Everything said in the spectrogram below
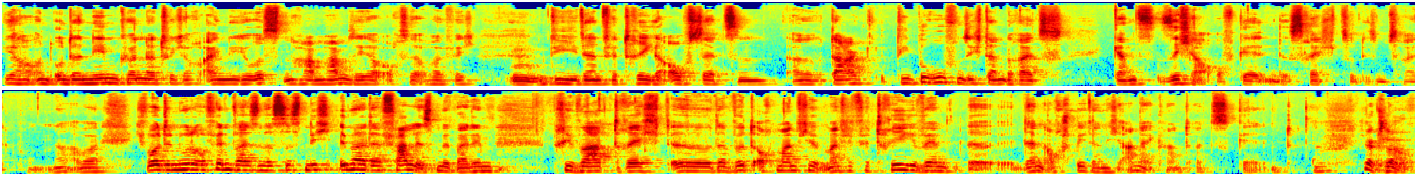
Ja, und Unternehmen können natürlich auch eigene Juristen haben, haben sie ja auch sehr häufig, mhm. die dann Verträge aufsetzen. Also da, die berufen sich dann bereits ganz sicher auf geltendes Recht zu diesem Zeitpunkt. Ne? Aber ich wollte nur darauf hinweisen, dass das nicht immer der Fall ist mit bei dem Privatrecht. Äh, da wird auch manche, manche Verträge werden äh, dann auch später nicht anerkannt als geltend. Ne? Ja klar,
